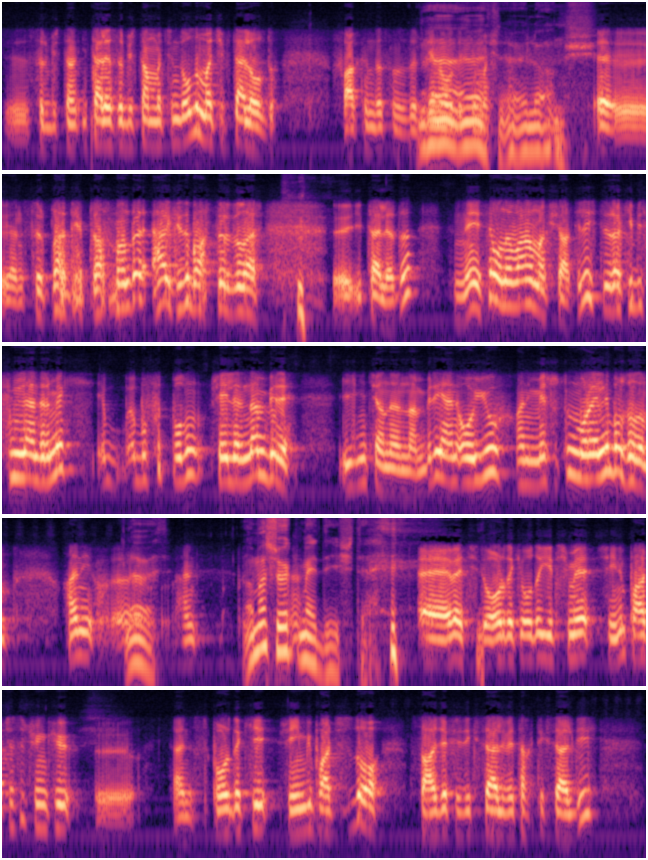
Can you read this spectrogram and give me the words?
e, Sırbistan İtalya Sırbistan maçında oldu maç iptal oldu. Farkındasınızdır. Gene ha, evet, maçta. öyle olmuş. Ee, yani Sırplar deplasmanda herkesi bastırdılar e, İtalya'da. Neyse ona varmak şartıyla işte rakibi sinirlendirmek e, bu futbolun şeylerinden biri. İlginç yanlarından biri. Yani o yuh hani Mesut'un moralini bozalım. Hani evet. hani ama sökmedi işte. evet işte oradaki o da yetişme şeyinin parçası çünkü yani spordaki şeyin bir parçası da o. Sadece fiziksel ve taktiksel değil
